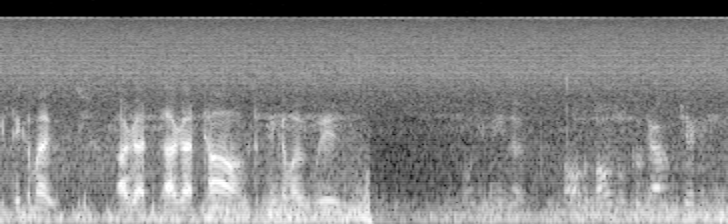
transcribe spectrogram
You pick them out. I got, I got tongs to pick them out with. Oh, you mean that all the bones will cook out of the chicken?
